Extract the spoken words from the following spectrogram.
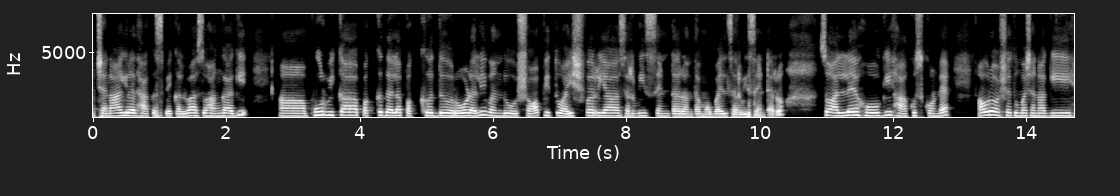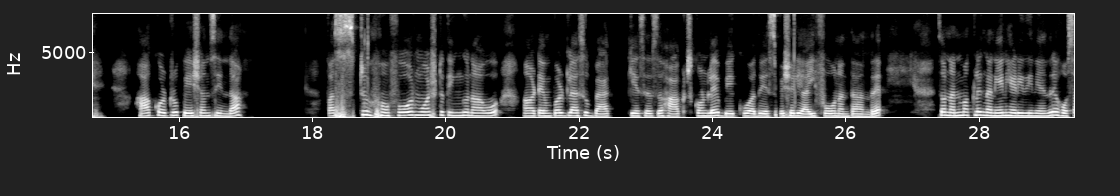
ಚೆನ್ನಾಗಿರೋದು ಹಾಕಿಸ್ಬೇಕಲ್ವಾ? ಸೊ ಹಂಗಾಗಿ, ಆ, ಪೂರ್ವಿಕಾ ಪಕ್ಕದಲ್ಲ ಪಕ್ಕದ ರೋಡಲ್ಲಿ ಒಂದು ಶಾಪ್ ಇತ್ತು, ಐಶ್ವರ್ಯ ಸರ್ವಿಸ್ ಸೆಂಟರ್ ಅಂತ ಮೊಬೈಲ್ ಸರ್ವಿಸ್ ಸೆಂಟರು. ಸೊ ಅಲ್ಲೇ ಹೋಗಿ ಹಾಕಿಸ್ಕೊಂಡೆ. ಅವರು ಅಷ್ಟೇ ತುಂಬ ಚೆನ್ನಾಗಿ ಹಾಕೊಟ್ರು ಪೇಶನ್ಸ್ ಇಂದ. ಫಸ್ಟ್ ಫೋರ್ ಮೋಸ್ಟ್ ಥಿಂಗು ನಾವು ಟೆಂಪರ್ಡ್ ಗ್ಲಾಸು ಬ್ಯಾಕ್ ಕೇಸಸ್ ಹಾಕಿಸ್ಕೊಂಡ್ಲೇಬೇಕು. ಅದು ಎಸ್ಪೆಷಲಿ ಐಫೋನ್ ಅಂತ ಅಂದರೆ. ಸೊ ನನ್ನ ಮಕ್ಳಿಗೆ ನಾನು ಏನು ಹೇಳಿದ್ದೀನಿ ಅಂದರೆ ಹೊಸ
